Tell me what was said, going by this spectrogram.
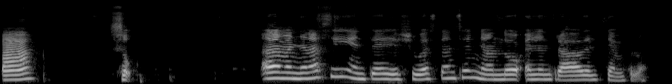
pasó. A la mañana siguiente, Yeshua está enseñando en la entrada del templo.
